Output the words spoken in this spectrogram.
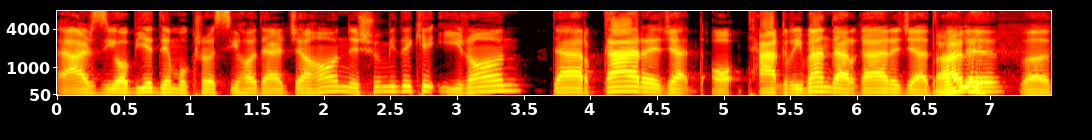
ارزیابی دموکراسی ها در جهان نشون میده که ایران در قعر جد... آ- تقریبا در قعر جدوله بله. و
